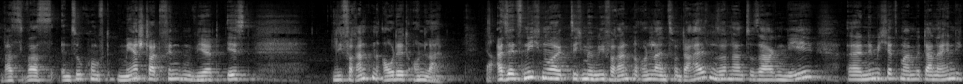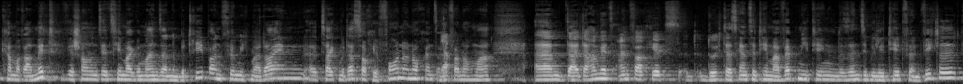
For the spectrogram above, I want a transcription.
was, was in Zukunft mehr stattfinden wird, ist Lieferantenaudit online. Ja. Also jetzt nicht nur sich mit dem Lieferanten online zu unterhalten, sondern zu sagen, nee, äh, nimm mich jetzt mal mit deiner Handykamera mit. Wir schauen uns jetzt hier mal gemeinsam den Betrieb an, führe mich mal dahin, äh, zeig mir das doch hier vorne noch ganz Ja. einfach nochmal. Ähm, da, da haben wir jetzt einfach jetzt durch das ganze Thema Webmeeting eine Sensibilität für entwickelt.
